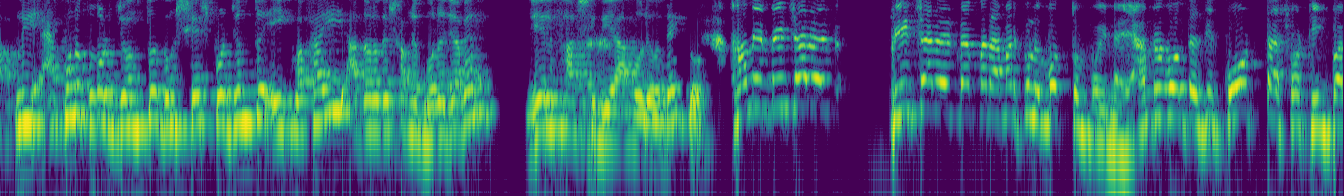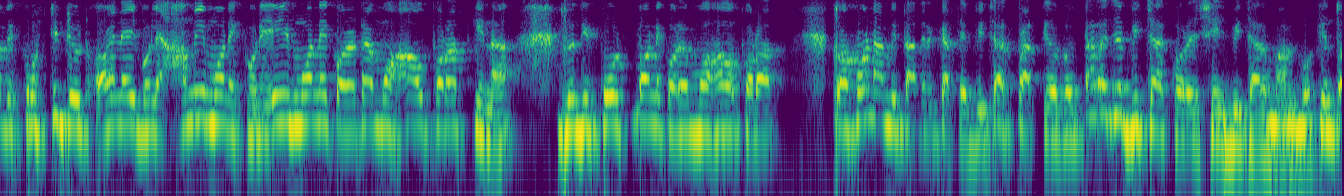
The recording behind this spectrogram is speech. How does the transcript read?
আপনি এখনও পর্যন্ত এবং শেষ পর্যন্ত এই কথাই আদালতের সামনে বলে যাবেন জেল ফাঁসি দেওয়া হলেও তাই তো? আমি বিচারের বিচারের ব্যাপারে আমার কোনো বক্তব্যই নাই। আমি বলতেছি কোর্টটা সঠিকভাবে কনস্টিটিউট হয় নাই বলে আমি মনে করি। এই মনে করাটা মহা অপরাধ কিনা? যদি কোর্ট মনে করে মহা অপরাধ তখন আমি তাদের কাছে বিচার প্রার্থী হব তারা যে বিচার করে সেই বিচার মানবো। কিন্তু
